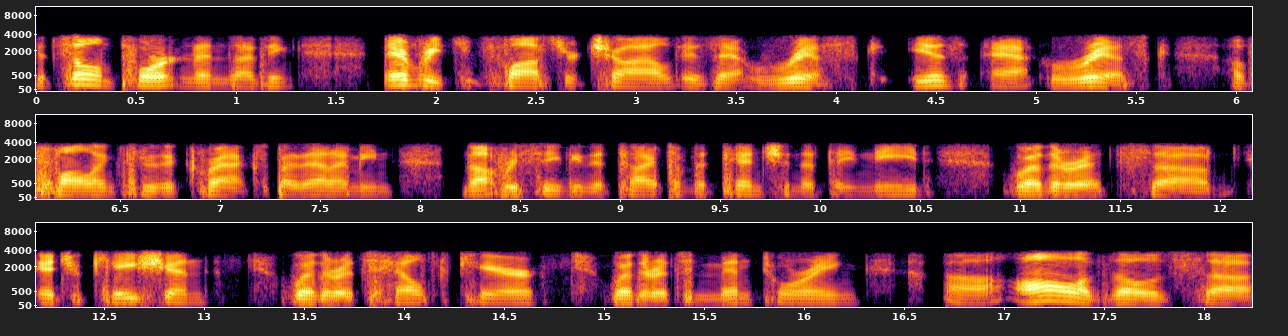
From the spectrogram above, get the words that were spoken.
It's so important and I think every foster child is at risk is at risk of falling through the cracks. By that I mean not receiving the type of attention that they need, whether it's uh, education, whether it's health care, whether it's mentoring, uh, all of those uh,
